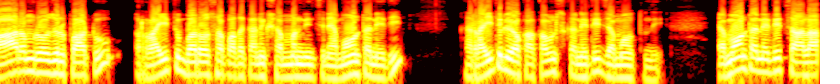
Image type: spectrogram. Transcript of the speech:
వారం రోజుల పాటు రైతు భరోసా పథకానికి సంబంధించిన అమౌంట్ అనేది రైతుల యొక్క అకౌంట్స్కి అనేది జమ అవుతుంది. అమౌంట్ అనేది చాలా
